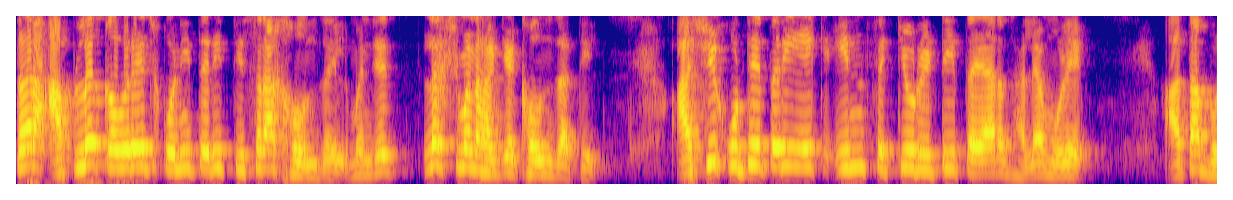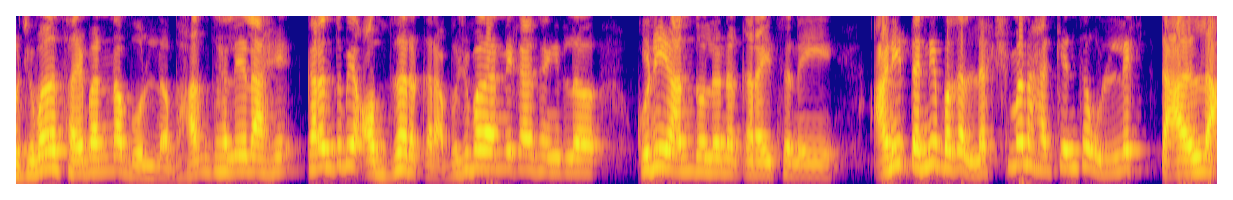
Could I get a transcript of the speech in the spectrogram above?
तर आपलं कव्हरेज कोणीतरी तिसरा खाऊन जाईल. म्हणजे लक्ष्मण हाके खाऊन जातील. अशी कुठेतरी एक इनसेक्युरिटी तयार झाल्यामुळे आता भुजबळ साहेबांना बोलणं भाग झालेलं आहे. कारण तुम्ही ऑब्झर्व करा. भुजबळांनी काय सांगितलं? कुणी आंदोलनं करायचं नाही. आणि त्यांनी बघा लक्ष्मण हाकेंचा उल्लेख टाळला.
